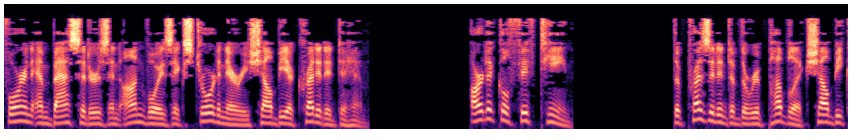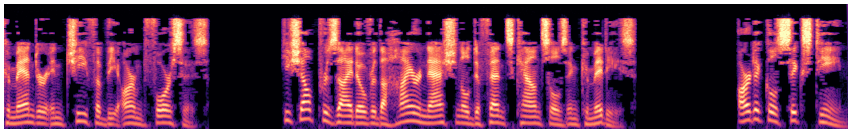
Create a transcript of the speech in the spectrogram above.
foreign ambassadors and envoys extraordinary shall be accredited to him. Article 15 The President of the Republic shall be Commander-in-Chief of the Armed Forces. He shall preside over the higher national defense councils and committees. Article 16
